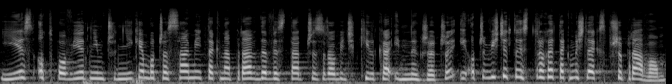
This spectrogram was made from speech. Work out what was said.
jest odpowiednim czynnikiem, bo czasami tak naprawdę wystarczy zrobić kilka innych rzeczy i oczywiście to jest trochę tak myślę jak z przyprawą.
